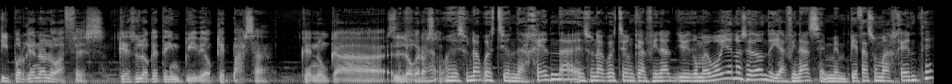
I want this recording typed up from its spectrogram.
¿Y por qué no lo haces? ¿Qué es lo que te impide o qué pasa? Que nunca Pues logras... final, es una cuestión de agenda, es una cuestión que al final yo digo, me voy a no sé dónde y al final se me empieza a sumar gente.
